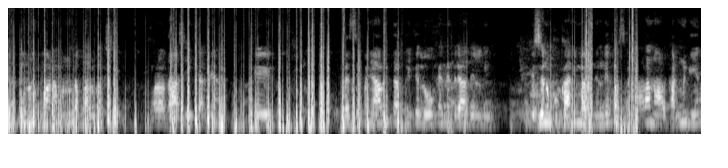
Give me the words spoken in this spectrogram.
ਉਹਨਾਂ ਨੂੰ ਭਾਣਾ ਮੰਨਣ ਦਾ ਬਲ ਬਖਸ਼ੇ ਔਰ ਅਰਦਾਸ ਇਹੀ ਕਰਦੇ ਹਾਂ ਕਿ ਵੈਸੇ ਪੰਜਾਬ ਦੀ ਧਰਤੀ ਤੇ ਲੋਕ ਇੰਨੇ ਦਰਿਆ ਦਿਲ ਨੇ, ਕਿਸੇ ਨੂੰ ਭੁੱਖਾ ਨਹੀਂ ਮਰਨ ਦਿੰਦੇ, ਪਰ ਸਰਕਾਰਾਂ ਨਾਲ ਖੜਨਗੀਆਂ,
